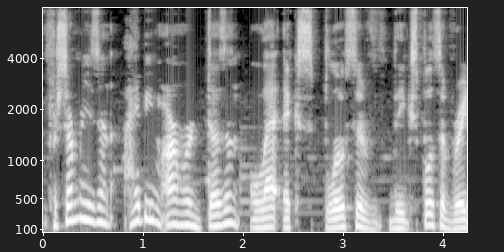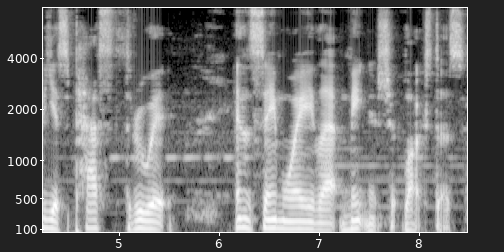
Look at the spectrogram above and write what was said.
For some reason, I-beam armor doesn't let explosive the explosive radius pass through it in the same way that maintenance ship blocks does.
